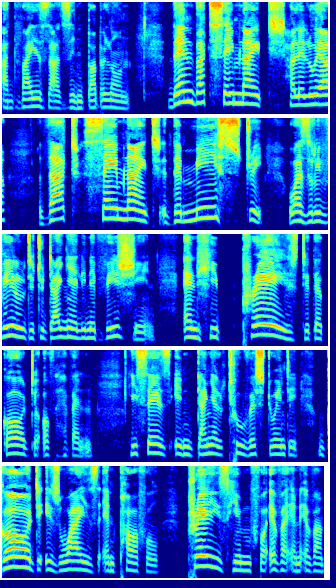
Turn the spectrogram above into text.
advisors in Babylon. Then that same night, hallelujah, that same night, the mystery was revealed to Daniel in a vision, and he praised the God of heaven. He says in Daniel 2, verse 20, God is wise and powerful. Praise him forever and ever.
